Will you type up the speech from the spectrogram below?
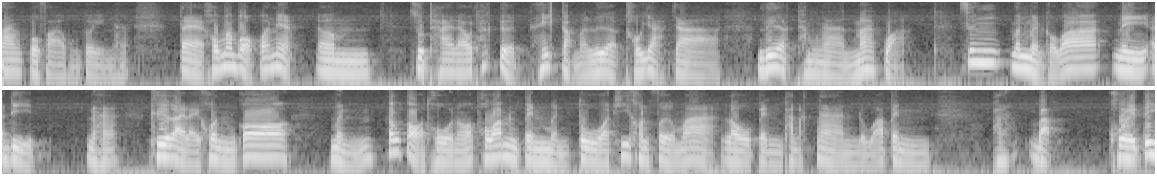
สร้างโปรไฟล์ของตัวเองนะฮะแต่เขามาบอกว่าเนี่ยสุดท้ายแล้วถ้าเกิดให้กลับมาเลือกเขาอยากจะเลือกทำงานมากกว่า ซึ่งมันเหมือนกับว่าในอดีตนะฮะคือหลายๆคนก็ เหมือนต้องต่อโทเนาะเพราะว่ามันเป็นเหมือนตัวที่ confirm ว่าเราเป็นพนักงานหรือว่าเป็นแบบ quality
